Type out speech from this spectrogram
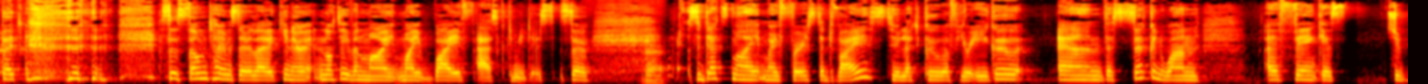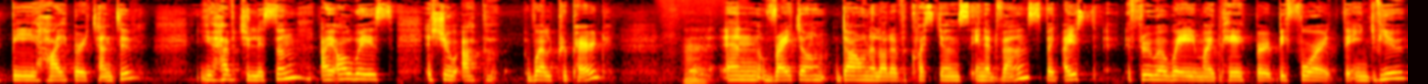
but so sometimes they're like, you know, not even my my wife asked me this. So yeah. so that's my my first advice to let go of your ego. And the second one, I think, is to be hyper attentive. You have to listen. I always show up well prepared mm. and write down, down a lot of questions in advance. But I just threw away my paper before the interview.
